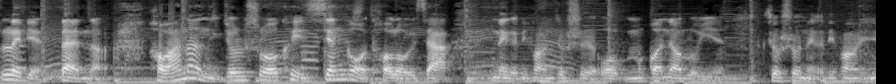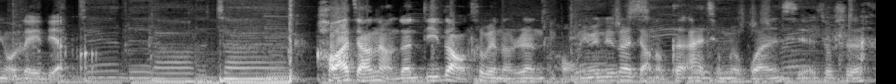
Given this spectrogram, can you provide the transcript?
泪点在哪儿？好吧，那你就是说可以先跟我透露一下那个地方，就是我我们关掉录音，就说哪个地方已经有泪点了。好啊，讲两段，第一段我特别能认同，因为那段讲的跟爱情没有关系，就是。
